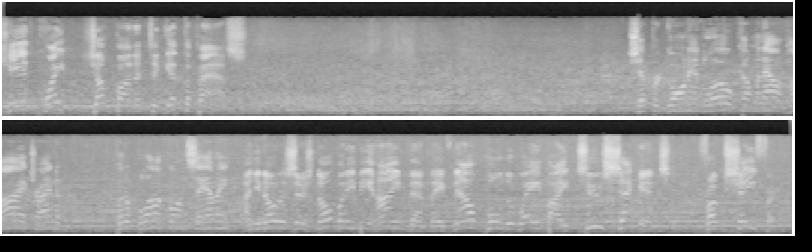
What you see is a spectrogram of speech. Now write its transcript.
Can't quite jump on it to get the pass. Sheppard going in low, coming out high, trying to put a block on Sammy. And you notice there's nobody behind them. They've now pulled away by two seconds from Schaefer.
